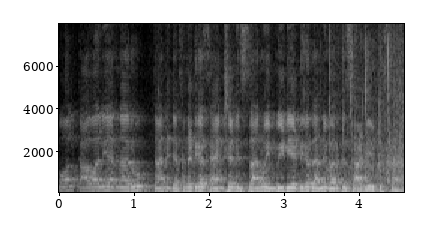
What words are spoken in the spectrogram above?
వాల్ కావాలి అన్నారు. దాన్ని డెఫినెట్గా శాంక్షన్ ఇస్తాను. ఇమ్మీడియట్గా దాన్ని వర్క్ స్టార్ట్ చేపిస్తాను.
